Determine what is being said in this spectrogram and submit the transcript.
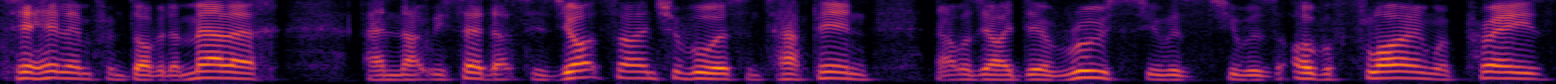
Tehillim from David Melech, And like we said, that's his Yotza and Shavuos and tap in. That was the idea of Rus. She was she was overflowing with praise.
